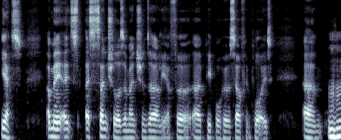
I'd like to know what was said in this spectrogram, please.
Yes. I mean, it's essential, as I mentioned earlier, for uh, people who are self-employed. Um, Mm-hmm.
